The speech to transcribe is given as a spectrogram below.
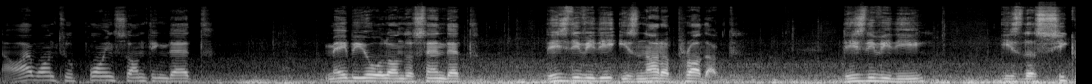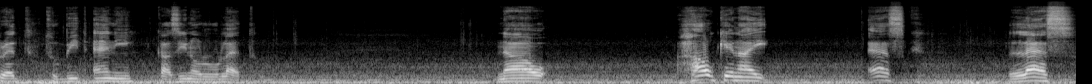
Now I want to point something that maybe you will understand that this DVD is not a product. This DVD is the secret to beat any casino roulette. Now, how can I ask less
